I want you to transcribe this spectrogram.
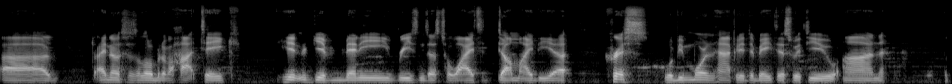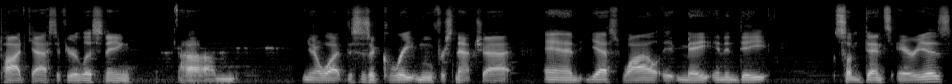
Uh, I know this is a little bit of a hot take. He didn't give many reasons as to why it's a dumb idea. Chris would be more than happy to debate this with you on the podcast if you're listening. Um, you know what? This is a great move for Snapchat. And yes, while it may inundate some dense areas,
